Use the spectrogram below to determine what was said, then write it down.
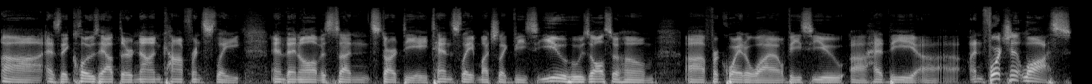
uh, as they close out their non-conference slate, and then all of a sudden start the A10 slate, much like VCU, who is also home uh, for quite a while. VCU uh, had the uh, unfortunate loss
